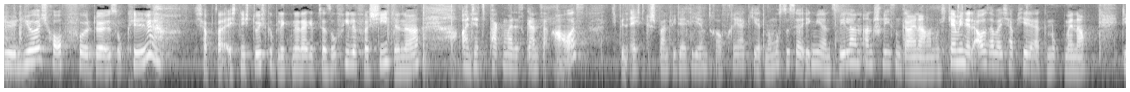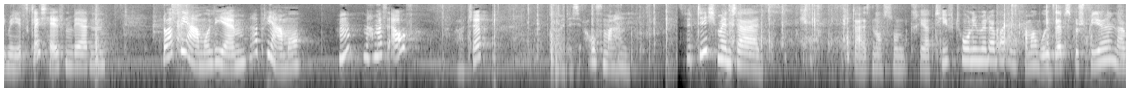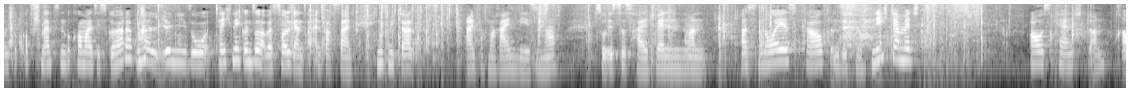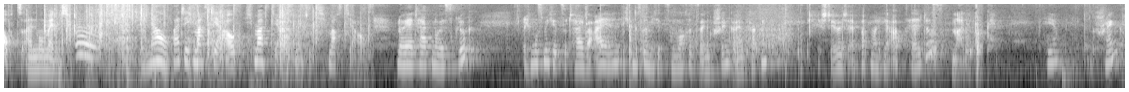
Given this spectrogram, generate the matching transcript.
Den hier, ich hoffe, der ist okay. Ich habe da echt nicht durchgeblickt. Ne? Da gibt es ja so viele verschiedene. Und jetzt packen wir das Ganze aus bin echt gespannt, wie der Liam drauf reagiert. Man muss das ja irgendwie ans WLAN anschließen, keine Ahnung. Ich kenne mich nicht aus, aber ich habe hier ja genug Männer, die mir jetzt gleich helfen werden. Lo apriamo, Liam, apriamo. Hm, machen wir es auf? Warte, können wir das aufmachen. Das für dich, mein Schatz. Da ist noch so ein Kreativtoni mit dabei, den kann man wohl selbst bespielen. Da habe ich so Kopfschmerzen bekommen, als ich es gehört habe, weil irgendwie so Technik und so, aber es soll ganz einfach sein. Ich muss mich da einfach mal reinlesen, ne? So ist es halt, wenn man was Neues kauft und sich noch nicht damit auskennt, dann braucht es einen Moment. Genau, warte, ich mach's dir auf. Ich mach's dir auf, Mensch, ich mach's dir auf. Neuer Tag, neues Glück. Ich muss mich jetzt total beeilen. Ich muss nämlich jetzt Moritz sein Geschenk einpacken. Ich stelle euch einfach mal hier ab. Hält es? Nein. Okay. Hier, Geschenk.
